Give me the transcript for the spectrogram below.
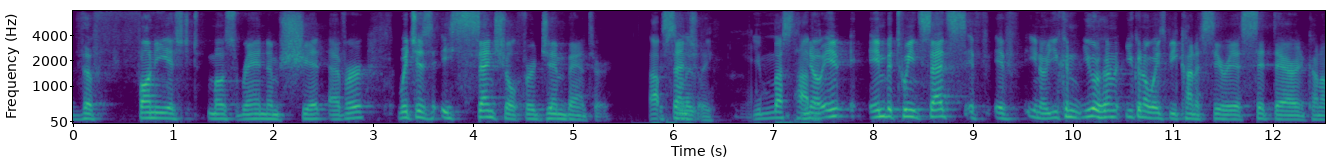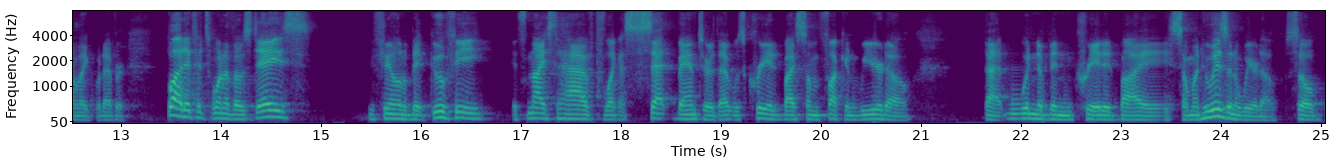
the funniest, most random shit ever, which is essential for gym banter. Absolutely. essential. You must have you know, it. in in between sets, if if you know, you can you can you can always be kind of serious, sit there and kind of like whatever. But if it's one of those days, you're feeling a bit goofy. It's nice to have like a set banter that was created by some fucking weirdo that wouldn't have been created by someone who isn't a weirdo. So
